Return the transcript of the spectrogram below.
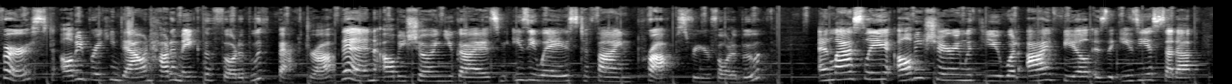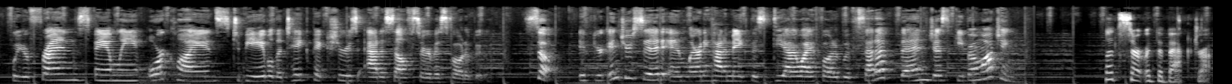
First, I'll be breaking down how to make the photo booth backdrop. Then I'll be showing you guys some easy ways to find props for your photo booth. And lastly, I'll be sharing with you what I feel is the easiest setup for your friends, family, or clients to be able to take pictures at a self-service photo booth. So, if you're interested in learning how to make this DIY photo booth setup, then just keep on watching. Let's start with the backdrop.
